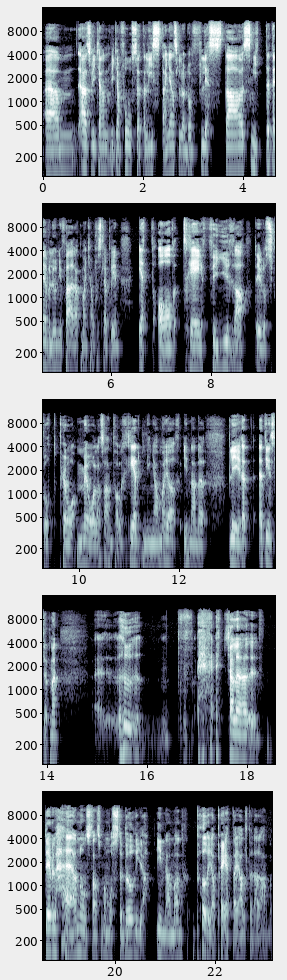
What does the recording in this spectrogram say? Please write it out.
Um, alltså vi kan, vi kan fortsätta listan ganska långt. De flesta, snittet är väl ungefär att man kanske släpper in ett av tre, fyra. Det är ju då skott på mål, alltså antal räddningar man gör innan det blir ett, ett insläpp. Men eh, hur... Kalle, det är väl här någonstans man måste börja innan man börjar peta i allt det där andra.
